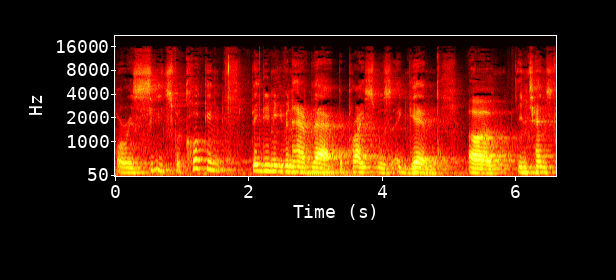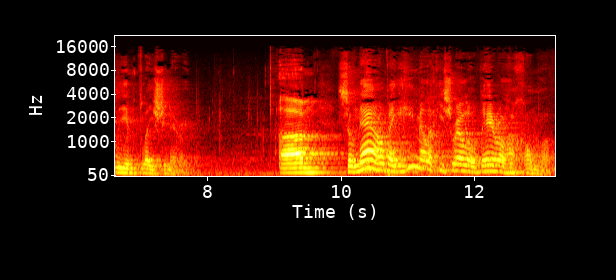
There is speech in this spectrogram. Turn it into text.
or as seeds for cooking. They didn't even have that. The price was, again, uh, intensely inflationary. Um, so now, Vayihi Melech Yisrael Over al Hachomla.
